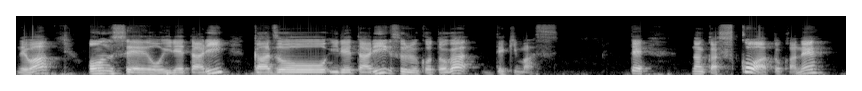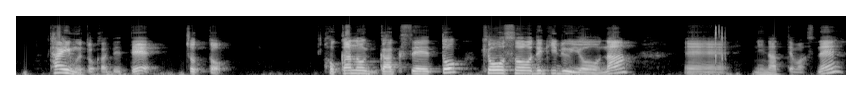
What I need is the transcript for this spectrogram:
では、音声を入れたり、画像を入れたりすることができます。で、なんかスコアとかね、タイムとか出て、ちょっと他の学生と競争できるような、えーになってますね。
